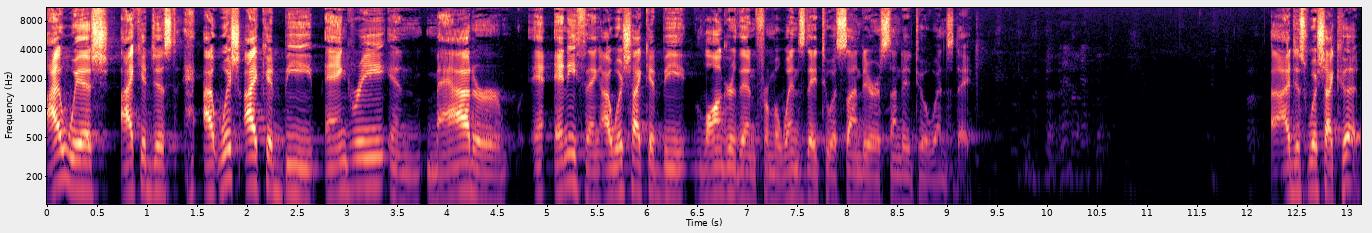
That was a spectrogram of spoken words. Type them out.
I wish I could just, I wish I could be angry and mad or anything. I wish I could be longer than from a Wednesday to a Sunday or a Sunday to a Wednesday. I just wish I could.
